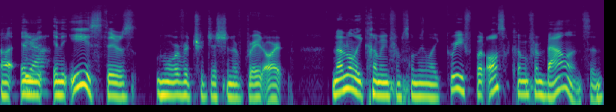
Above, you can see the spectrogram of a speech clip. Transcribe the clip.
Mm. Uh, in, yeah. the, in the East, there's more of a tradition of great art, not only coming from something like grief, but also coming from balance and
